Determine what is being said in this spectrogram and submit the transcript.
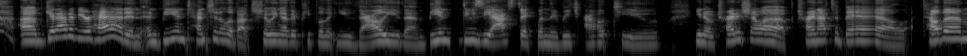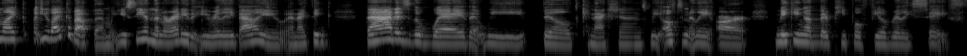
um, get out of your head and, and be intentional about showing other people that you value them. Be enthusiastic when they reach out to you. You know, try to show up, try not to bail. Tell them like what you like about them, what you see in them already that you really value. And I think that is the way that we build connections. We ultimately are making other people feel really safe.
